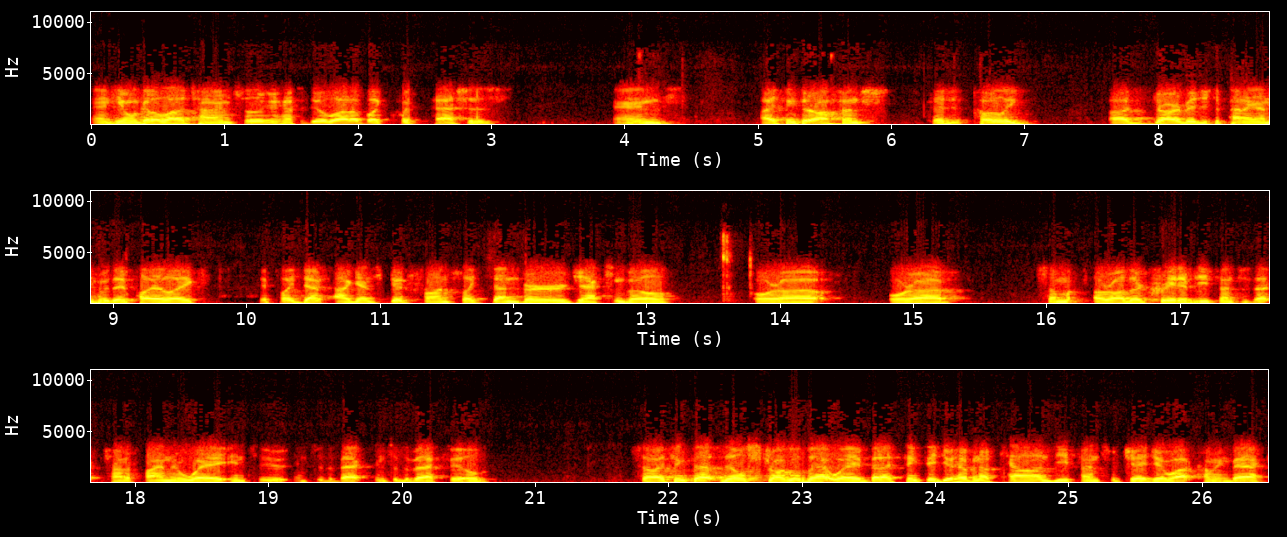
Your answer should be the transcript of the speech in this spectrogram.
and he won't get a lot of time. So they're gonna have to do a lot of like quick passes, and I think their offense could totally uh, garbage depending on who they play. Like they play Den- against good fronts like Denver or Jacksonville, or uh, or uh, some or other creative defenses that try to find their way into into the back into the backfield. So I think that they'll struggle that way, but I think they do have enough talent on defense with J.J. Watt coming back,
